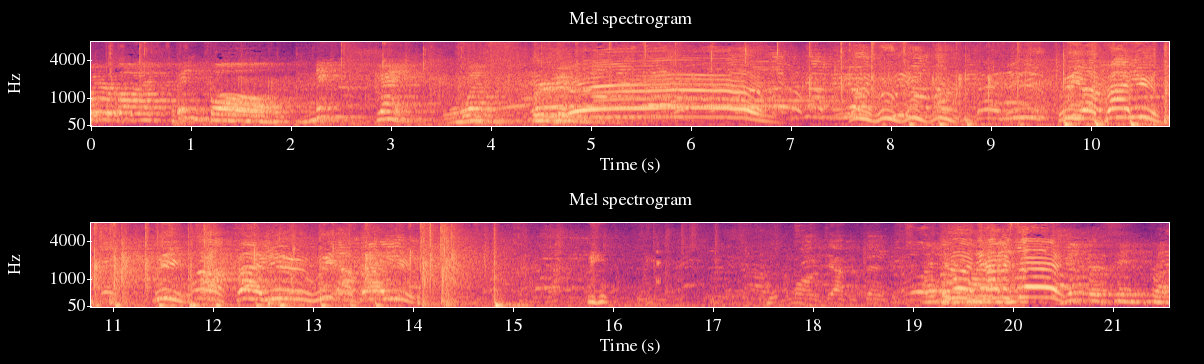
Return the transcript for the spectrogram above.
winner by pinfall, Nick Shank, West Virginia. We are you. We are you. We are you. Come on, Jefferson. Come on, Jefferson. Jefferson from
